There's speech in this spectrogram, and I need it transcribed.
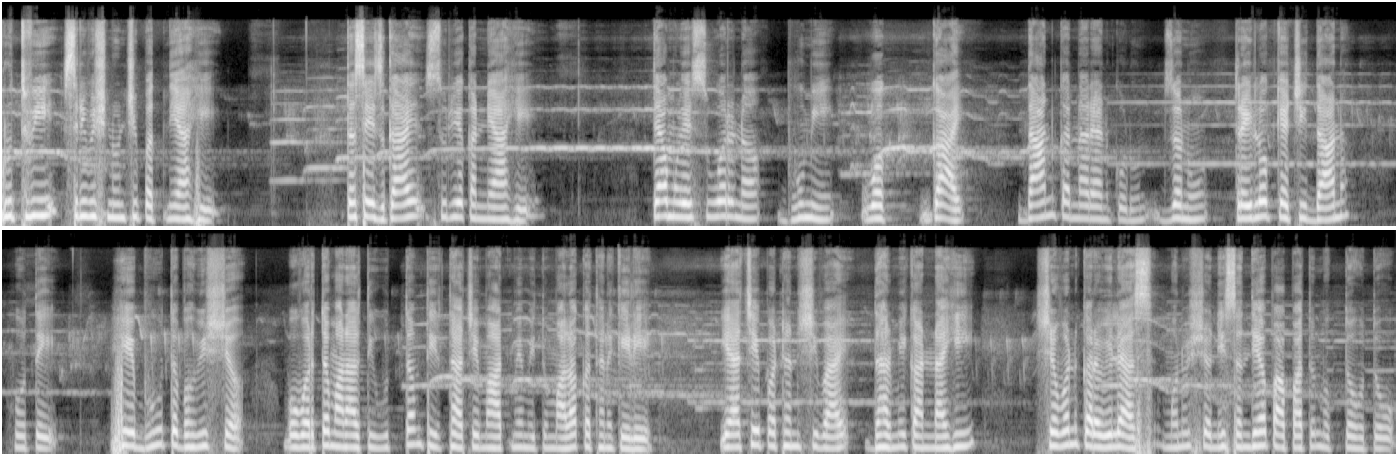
पृथ्वी श्रीविष्णूंची पत्नी आहे. तसेच गाय सूर्यकन्या आहे. त्यामुळे सुवर्ण भूमी व गाय दान करणाऱ्यांकडून जणू त्रैलोक्याची दान होते. हे भूत भविष्य व वर्तमानातील उत्तम तीर्थाचे महात्म्य मी तुम्हाला कथन केले. याचे पठन शिवाय धार्मिकांनाही श्रवण करविल्यास मनुष्य निसंदेह पापातून मुक्त होतो.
